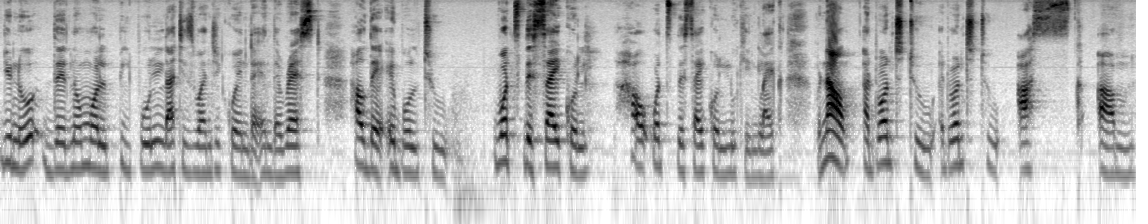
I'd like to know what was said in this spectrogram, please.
you know, the normal people that is Wanjiku and the, and the rest, how they're able to, what's the cycle? How what's the cycle looking like? But now I'd want to I'd want to ask um,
